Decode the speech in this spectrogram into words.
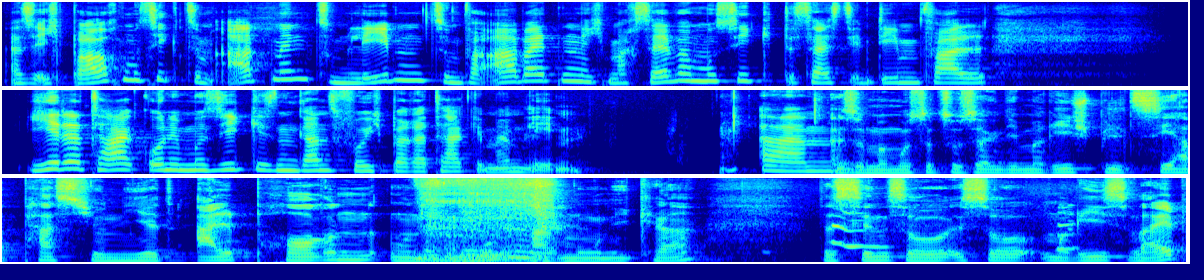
Also ich brauche Musik zum Atmen, zum Leben, zum Verarbeiten. Ich mache selber Musik. Das heißt, in dem Fall, jeder Tag ohne Musik ist ein ganz furchtbarer Tag in meinem Leben. Also man muss dazu sagen, die Marie spielt sehr passioniert Alphorn und Mundharmonika. Das sind so, ist so Maries Vibe.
